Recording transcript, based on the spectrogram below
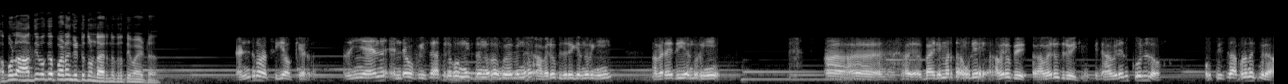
അപ്പോൾ ആദ്യമൊക്കെ പണം കിട്ടുന്നുണ്ടായിരുന്നു കൃത്യമായിട്ട്? രണ്ട് മാസത്തേക്ക് ഓക്കെ ആയിരുന്നു. അത് ഞാൻ എന്റെ ഓഫീസ് ആപ്പിൽ പിന്നെ അവരെ ഉപദ്രവിക്കാൻ തുടങ്ങി. അവരെ ഇത് ചെയ്യാൻ തുടങ്ങി. ഭാര്യമാർ കൂടി അവരെ അവരെ ഉപദ്രവിക്കും. പിന്നെ അവരത് നിൽക്കുമല്ലോ ഓഫീസ് സ്റ്റാഫ് നിൽക്കില്ല.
